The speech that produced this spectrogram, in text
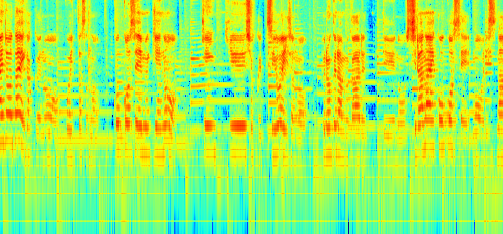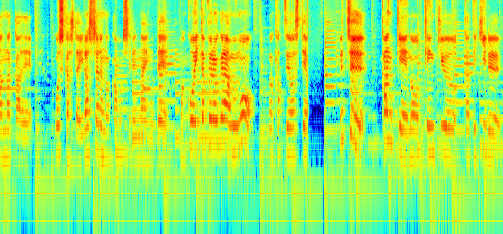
海道大学のこういったその高校生向けの研究職強いそのプログラムがあるっていうのを知らない高校生もリスナーの中でもしかしたらいらっしゃるのかもしれないので、まあ、こういったプログラムも活用して宇宙関係の研究ができる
